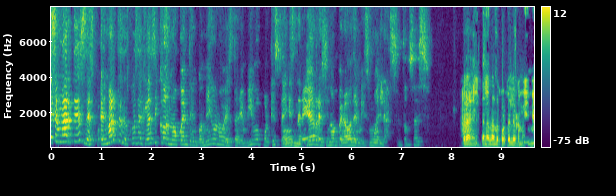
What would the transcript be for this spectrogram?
Ese martes, el martes después del clásico, no cuenten conmigo, no voy a estar en vivo porque estoy, Oh. estaré recién operado de mis muelas. Entonces, Espérame, Ay, están hablando por teléfono. También, me-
